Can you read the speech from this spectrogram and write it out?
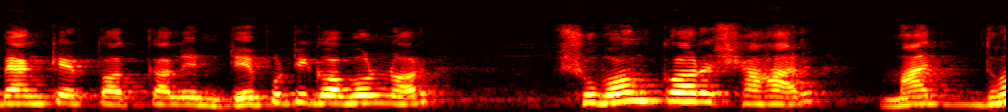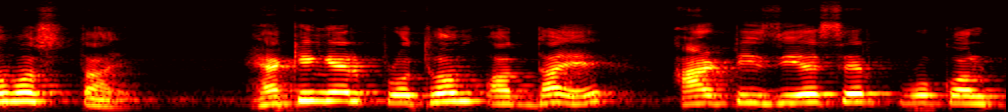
ব্যাংকের তৎকালীন ডেপুটি গভর্নর শুভঙ্কর সাহার মাধ্যমস্থায় হ্যাকিংয়ের প্রথম অধ্যায়ে আরটিজিএসের প্রকল্প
